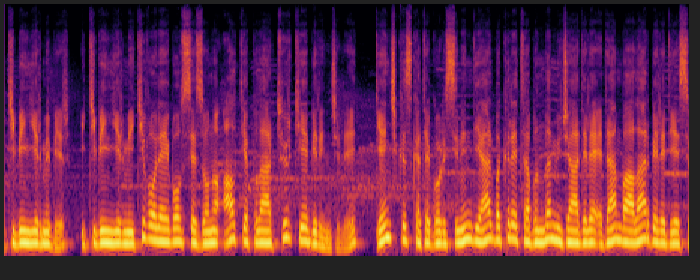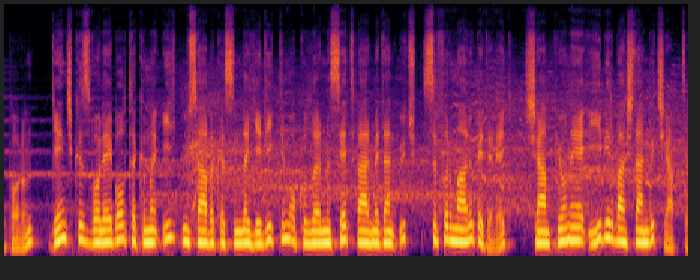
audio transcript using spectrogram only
2021-2022 voleybol sezonu altyapılar Türkiye birinciliği, genç kız kategorisinin Diyarbakır etabında mücadele eden Bağlar Belediyespor'un, genç kız voleybol takımı ilk müsabakasında 7 iklim okullarını set vermeden 3-0 mağlup ederek, şampiyonaya iyi bir başlangıç yaptı.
